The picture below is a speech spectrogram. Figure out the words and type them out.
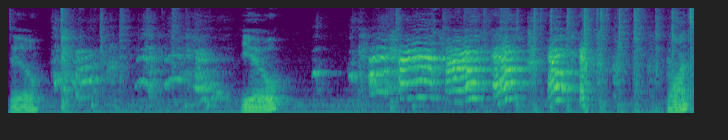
Do you want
